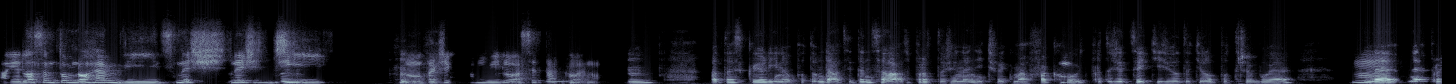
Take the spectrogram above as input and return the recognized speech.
a jedla jsem to mnohem víc než, než dřív. No, takže k tomu jídlu asi takhle, no. Mm. A to je skvělý, no, potom dát si ten salát, protože na něj člověk má fakt chuť, protože cítí, že ho to tělo potřebuje. Hmm. Ne, ne pro,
